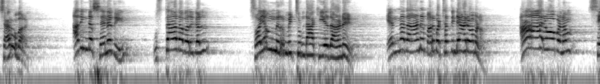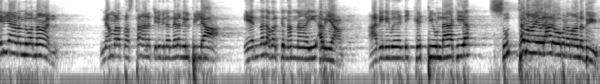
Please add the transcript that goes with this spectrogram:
ഷറുബർ അതിന്റെ സെനത് ഉസ്താദ് അവറുകൾ സ്വയം നിർമ്മിച്ചുണ്ടാക്കിയതാണ്. എന്നതാണ് മറുപക്ഷത്തിന്റെ ആരോപണം. ആ ആരോപണം ശരിയാണെന്ന് വന്നാൽ നമ്മളെ പ്രസ്ഥാനത്തിന് പിന്നെ നിലനിൽപ്പില്ല എന്നത് അവർക്ക് നന്നായി അറിയാം. അതിനു വേണ്ടി കെട്ടിയുണ്ടാക്കിയ ശുദ്ധമായ ഒരു ആരോപണമാണത്.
